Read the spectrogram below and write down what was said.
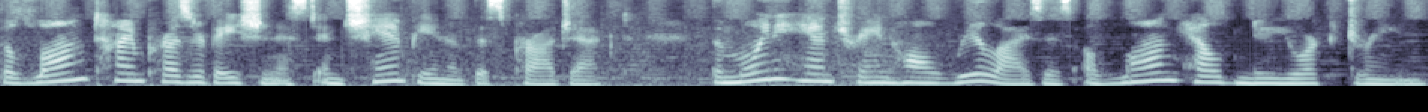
the longtime preservationist and champion of this project, the Moynihan Train Hall realizes a long-held New York dream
